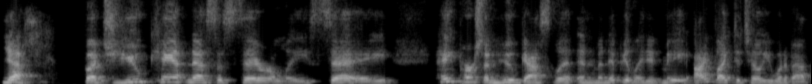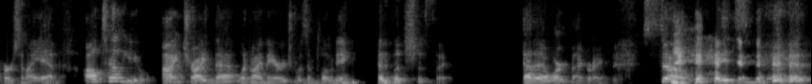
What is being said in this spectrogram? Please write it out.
Yes. But you can't necessarily say hey person who gaslit and manipulated me i'd like to tell you what a bad person i am. I'll tell you i tried that when my marriage was imploding and let's just say and it worked that great. So it's mm-hmm.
